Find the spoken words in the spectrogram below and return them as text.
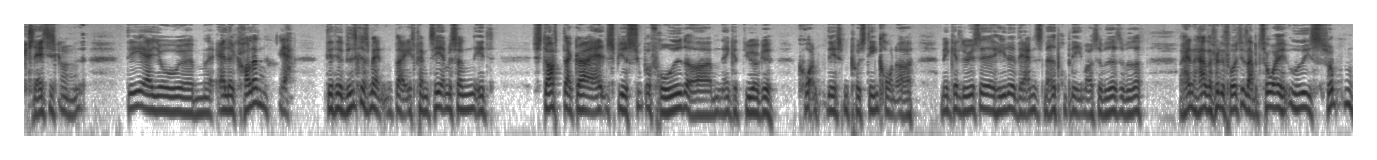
klassisk, mm. det er jo øhm, Alec Holland, Ja. det der videnskabsmand, der eksperimenterer med sådan et stof, der gør, at alt bliver super frodet, og man kan dyrke korn næsten på stengrund, og man kan løse hele verdens madproblemer osv. osv. Og han har selvfølgelig fået sit laboratorie ude i sumpen,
